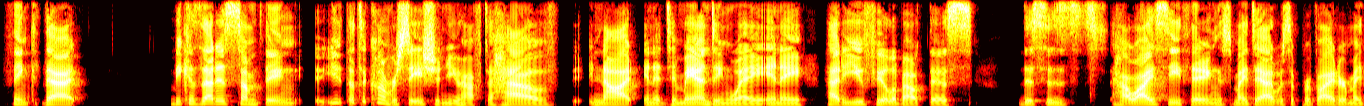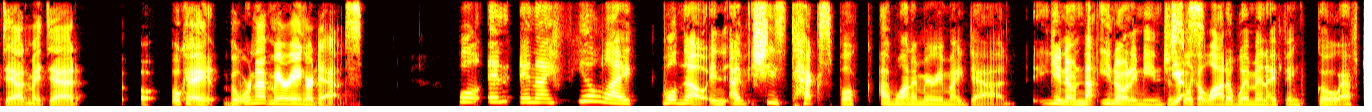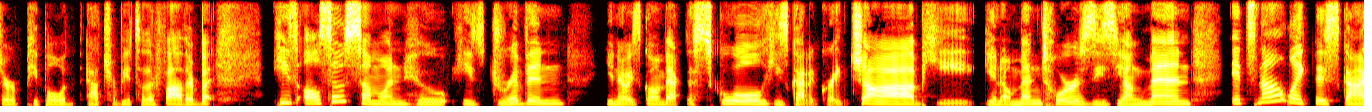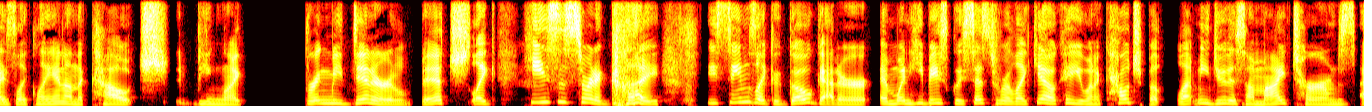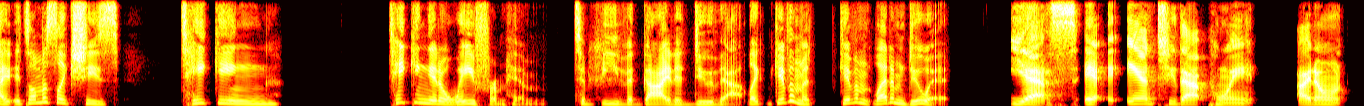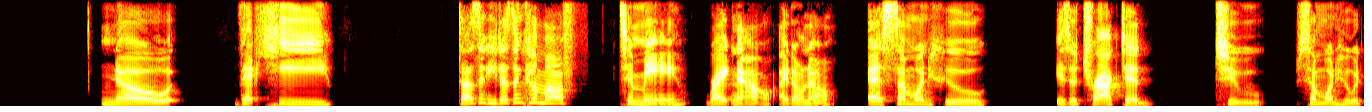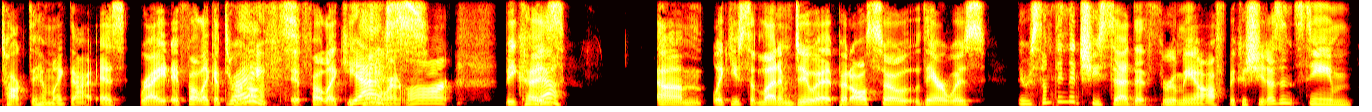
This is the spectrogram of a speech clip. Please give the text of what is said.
think that because that is something that's a conversation you have to have, not in a demanding way, in a how do you feel about this? This is how I see things. My dad was a provider. My dad, my dad. Okay, but we're not marrying our dads. Well, and and I feel like well, no, and I, she's textbook. I want to marry my dad you know, not, you know what I mean? Just yes. like a lot of women, I think, go after people with attributes of their father. But he's also someone who he's driven, you know, he's going back to school. He's got a great job. He, you know, mentors these young men. It's not like this guy's like laying on the couch being like, bring me dinner, bitch. Like he's this sort of guy. He seems like a go-getter. And when he basically says to her, like, yeah, okay, you want a couch, but let me do this on my terms. I, it's almost like she's taking taking it away from him to be the guy to do that. Like give him a give him let him do it. Yes. And to that point, I don't know that he doesn't he doesn't come off to me right now, I don't know, as someone who is attracted to someone who would talk to him like that as right it felt like a turn right. off it felt like he yes. kind of went because yeah. um like you said let him do it but also there was there was something that she said that threw me off because she doesn't seem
